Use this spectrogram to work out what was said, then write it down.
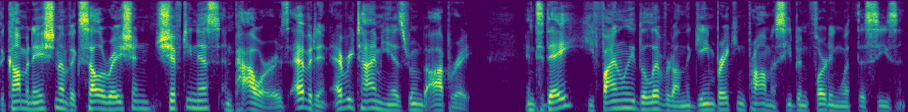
The combination of acceleration, shiftiness, and power is evident every time he has room to operate, and today he finally delivered on the game breaking promise he'd been flirting with this season.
